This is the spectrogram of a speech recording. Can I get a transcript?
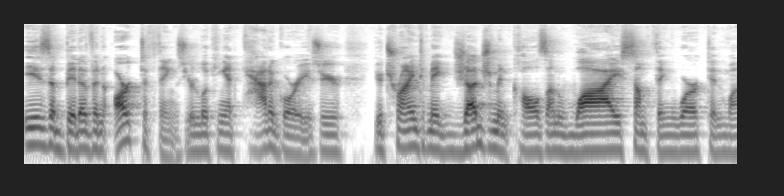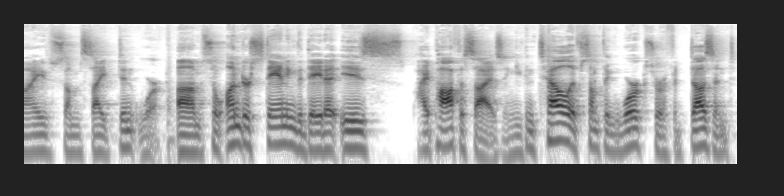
is a bit of an art to things. You're looking at categories or you're you're trying to make judgment calls on why something worked and why some site didn't work. Um, so understanding the data is hypothesizing. You can tell if something works or if it doesn't,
